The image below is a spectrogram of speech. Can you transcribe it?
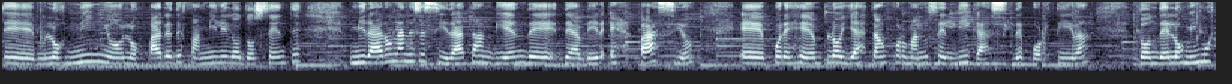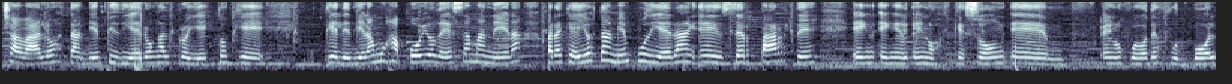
eh, los niños, los padres de familia y los docentes miraron la necesidad también de, abrir espacio. Eh, por ejemplo, ya están formándose ligas deportivas donde los mismos chavalos también pidieron al proyecto que, le diéramos apoyo de esa manera para que ellos también pudieran eh, ser parte en, en, los que son en los juegos de fútbol,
